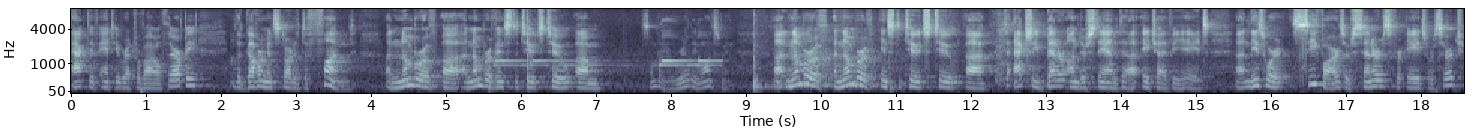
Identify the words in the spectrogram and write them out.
active antiretroviral therapy. The government started to fund a number of, uh, a number of institutes to, um, somebody really wants me, a number of, a number of institutes to, uh, to actually better understand uh, HIV/AIDS. And these were CFARs, or Centers for AIDS Research,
